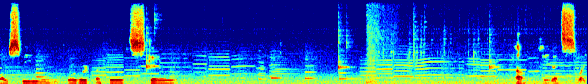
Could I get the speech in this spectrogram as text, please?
Mouse wheel, forward, backward, scale. That's right.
